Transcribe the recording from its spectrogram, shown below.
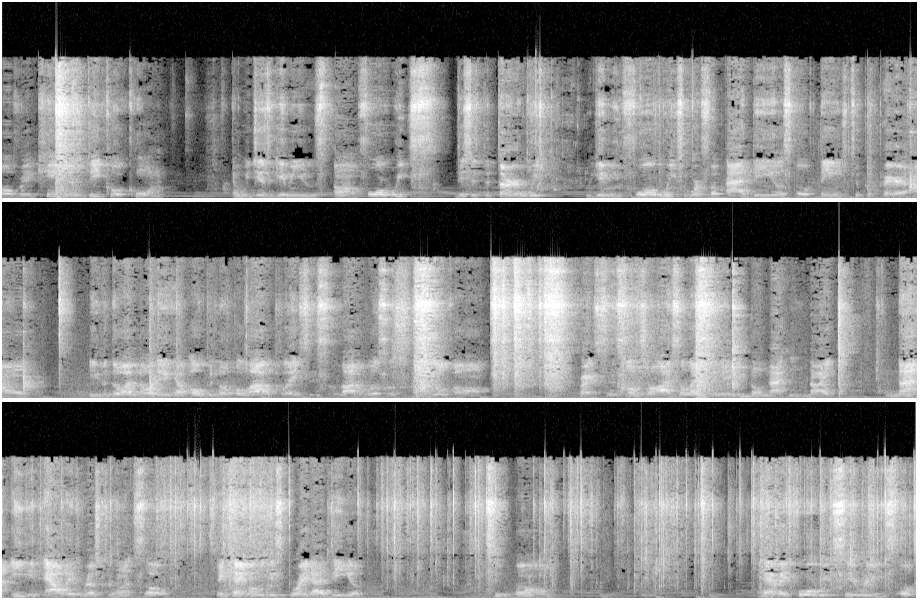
over at Kenya's Decor Corner and we just giving you um, four weeks. This is the third week. We're giving you four weeks worth of ideas of things to prepare at home. Even though I know they have opened up a lot of places, a lot of us are still um, practicing social isolation and you know not eating not eating out at restaurants. So they came up with this great idea to um, have a four-week series of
